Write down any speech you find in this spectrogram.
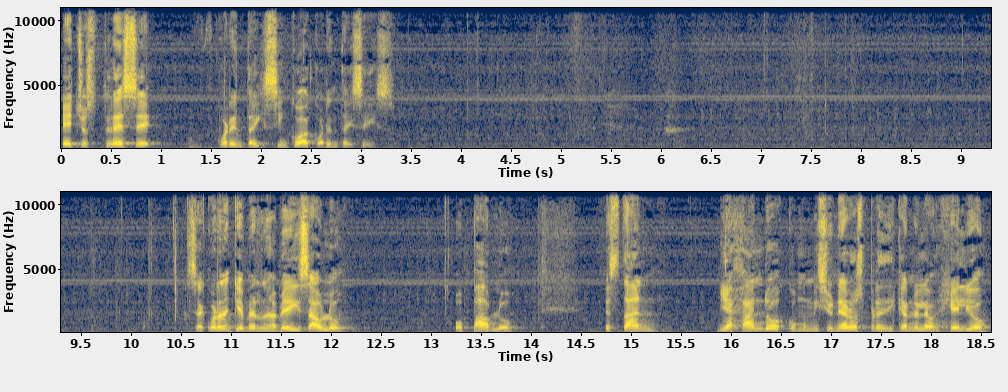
Hechos 13, 45 a 46. ¿Se acuerdan que Bernabé y Saulo o Pablo están viajando como misioneros predicando el Evangelio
